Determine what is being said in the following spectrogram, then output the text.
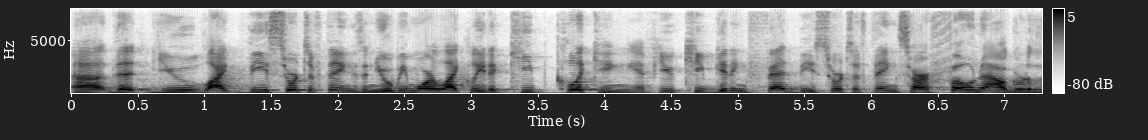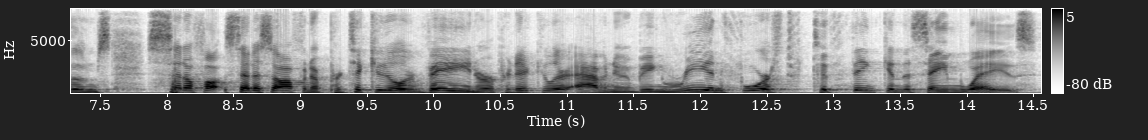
uh, that you like these sorts of things, and you'll be more likely to keep clicking if you keep getting fed these sorts of things. So, our phone algorithms set, off, set us off in a particular vein or a particular avenue, being reinforced to think in the same ways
